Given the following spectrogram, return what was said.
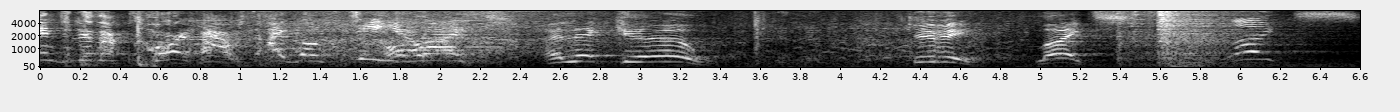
into the courthouse. I will see you. All right, I let go. Gibby, lights. Lights.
